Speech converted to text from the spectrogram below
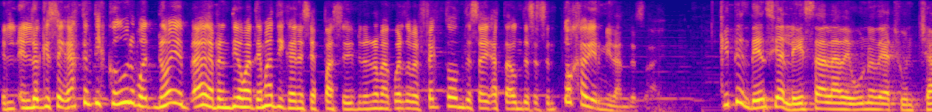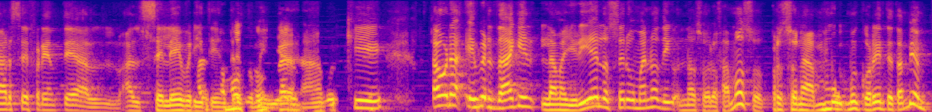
En, en, lo que se gasta el disco duro, pues no he, he aprendido matemática en ese espacio, pero no me acuerdo perfecto dónde se, hasta dónde se sentó Javier Miranda, ¿sabes? ¿Qué tendencia lesa la de uno de achuncharse frente al, al celebrity, al famoso, entre comillas? Claro. ¿no? Porque ahora es verdad que la mayoría de los seres humanos, digo, no solo famosos, personas muy, muy corrientes también,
